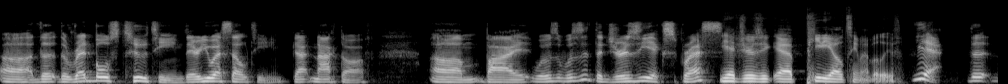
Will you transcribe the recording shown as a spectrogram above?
uh, the the Red Bulls two team, their USL team, got knocked off um, by what was it? Was it the Jersey Express? Yeah, Jersey uh, PDL team, I believe. Yeah. The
